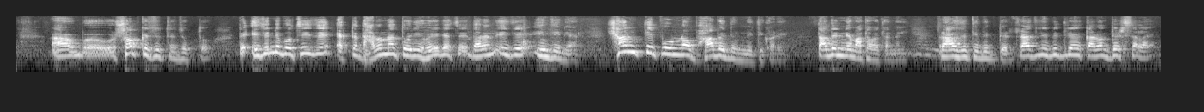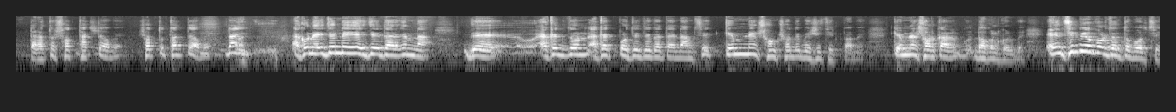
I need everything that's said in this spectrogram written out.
সব কিছুতে যুক্ত। তো এই জন্যে বলছি যে একটা ধারণা তৈরি হয়ে গেছে, ধরেন এই যে ইঞ্জিনিয়ার, শান্তিপূর্ণভাবে দুর্নীতি করে। তাদের নিয়ে মাথা ব্যথা নেই। রাজনীতিবিদদের রাজনীতিবিদরা কারণ দেশ চালায়, তারা তো সৎ থাকতে হবে। সত্য থাকতে হবে। নাই। এখন এই জন্যে এই যে দেখেন না যে এক একজন এক এক প্রতিযোগিতায় নামছে কেমনে সংসদে বেশি সিট পাবে? কেমনে সরকার দখল করবে? এনসিপিও পর্যন্ত বলছে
